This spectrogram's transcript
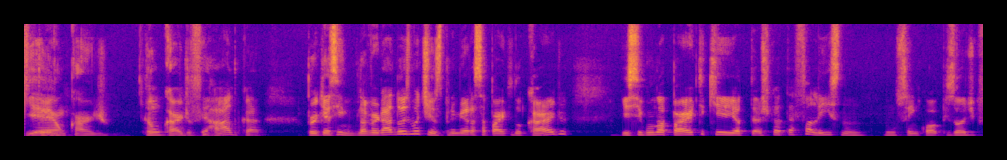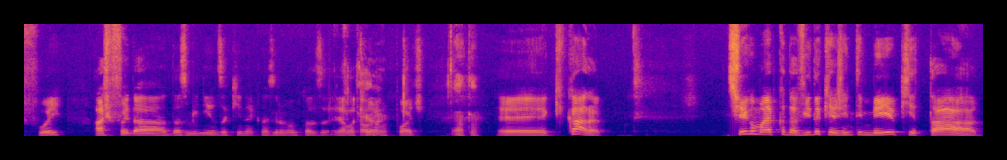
Que é um cardio. É um cardio ferrado, cara. Porque, assim, na verdade, dois motivos. Primeiro, essa parte do cardio. E segunda parte, que até, acho que eu até falei isso, não, não sei em qual episódio que foi. Acho que foi da, das meninas aqui, né? Que nós gravamos com ela, que ela né? pode. Ah, tá. É que, cara, chega uma época da vida que a gente meio que tá,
